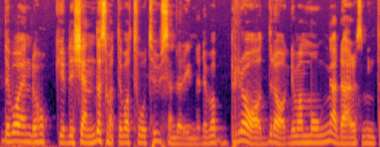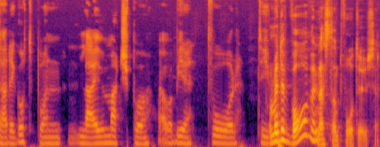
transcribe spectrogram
det var ändå hockey, det kändes som att det var 2000 där inne. Det var bra drag. Det var många där som inte hade gått på en live-match på, ja vad blir det, två år typ. Ja, men det var väl nästan 2000?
